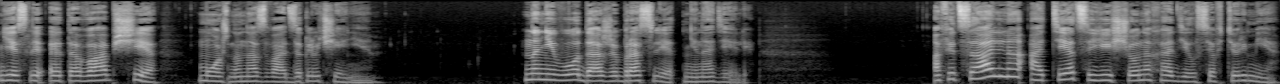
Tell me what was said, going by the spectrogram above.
если это вообще можно назвать заключением. На него даже браслет не надели. Официально отец еще находился в тюрьме.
